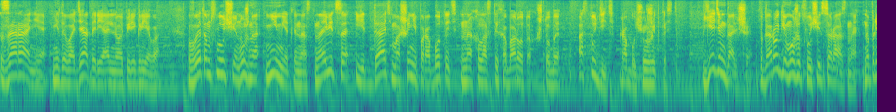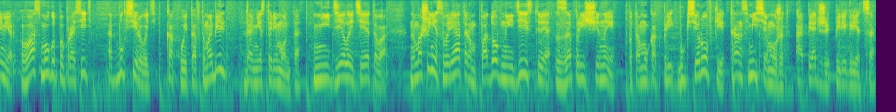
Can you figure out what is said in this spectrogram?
заранее, не доводя до реального перегрева. В этом случае нужно немедленно остановиться и дать машине поработать на холостых оборотах, чтобы остудить рабочую жидкость. Едем дальше. В дороге может случиться разное. Например, вас могут попросить отбуксировать какой-то автомобиль до места ремонта. Не делайте этого. На машине с вариатором подобные действия запрещены, потому как при буксировке трансмиссия может опять же перегреться.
